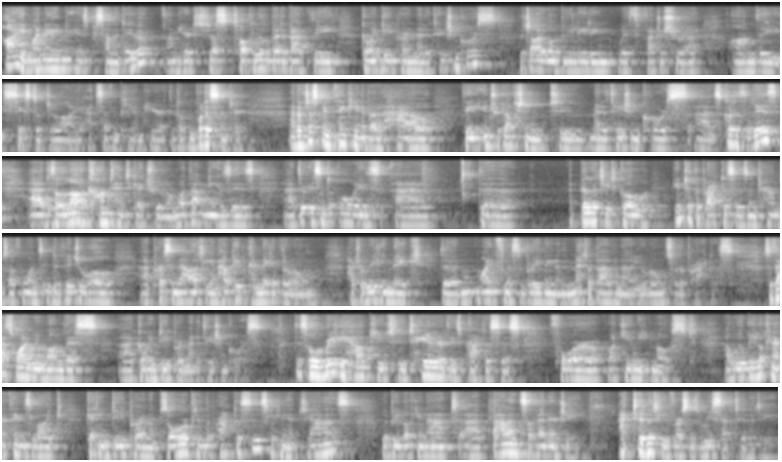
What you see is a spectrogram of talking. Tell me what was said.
Hi, my name is Prasannadeva. I'm here to just talk a little bit about the Going Deeper in Meditation course, which I will be leading with Vajrashura on the 6th of July at 7pm here at the Dublin Buddhist Centre. And I've just been thinking about how the introduction to meditation course, as good as it is, uh, there's a lot of content to get through. And what that means is uh, there isn't always uh, the ability to go into the practices in terms of one's individual uh, personality and how people can make it their own. How to really make the mindfulness of breathing and the metta bhavana your own sort of practice. So that's why we run this uh, Going Deeper meditation course. This will really help you to tailor these practices for what you need most. Uh, we'll be looking at things like getting deeper and absorbed in the practices, looking at jhanas. We'll be looking at uh, balance of energy, activity versus receptivity.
